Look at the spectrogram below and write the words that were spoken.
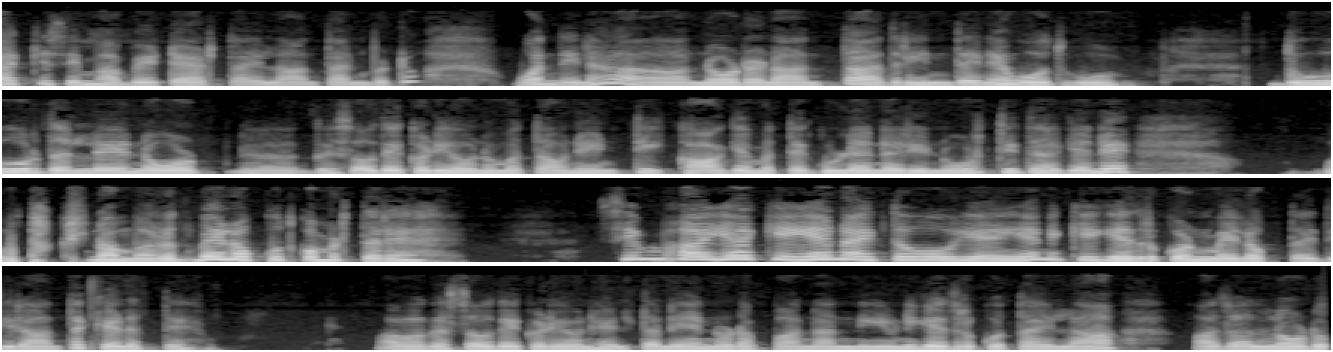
ಯಾಕೆ ಸಿಂಹ ಬೇಟೆ ಆಡ್ತಾ ಇಲ್ಲ ಅಂತ ಅಂದ್ಬಿಟ್ಟು ಒಂದಿನ ನೋಡೋಣ ಅಂತ ಅದ್ರ ಹಿಂದೆನೇ ಹೋದ್ವು. ದೂರದಲ್ಲೇ ನೋಡ್ ಸೌದೆ ಕಡಿಯೋನು ಮತ್ತು ಅವನ ಹೆಂಡತಿ ಕಾಗೆ ಮತ್ತು ಗುಳ್ಳೆನರಿ ನೋಡ್ತಿದ್ದಾಗೇ ತಕ್ಷಣ ಮರದ ಮೇಲೆ ಹೋಗಿ ಕೂತ್ಕೊಂಡ್ಬಿಡ್ತಾರೆ. ಸಿಂಹ, ಯಾಕೆ ಏನಾಯಿತು? ಏನಕ್ಕೆ ಈಗ ಹೆದರ್ಕೊಂಡು ಮೇಲೆ ಹೋಗ್ತಾ ಇದ್ದೀರಾ ಅಂತ ಕೇಳುತ್ತೆ. ಆವಾಗ ಸೌದೆ ಕಡಿಯೋನು ಹೇಳ್ತಾನೆ, ನೋಡಪ್ಪ, ನಾನು ಇವನಿಗೆ ಹೆದರ್ಕೋತಾ ಇಲ್ಲ. ಆದರೆ ಅಲ್ಲಿ ನೋಡು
